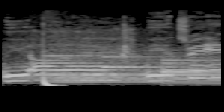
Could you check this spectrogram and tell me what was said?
We are, we are dreaming.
